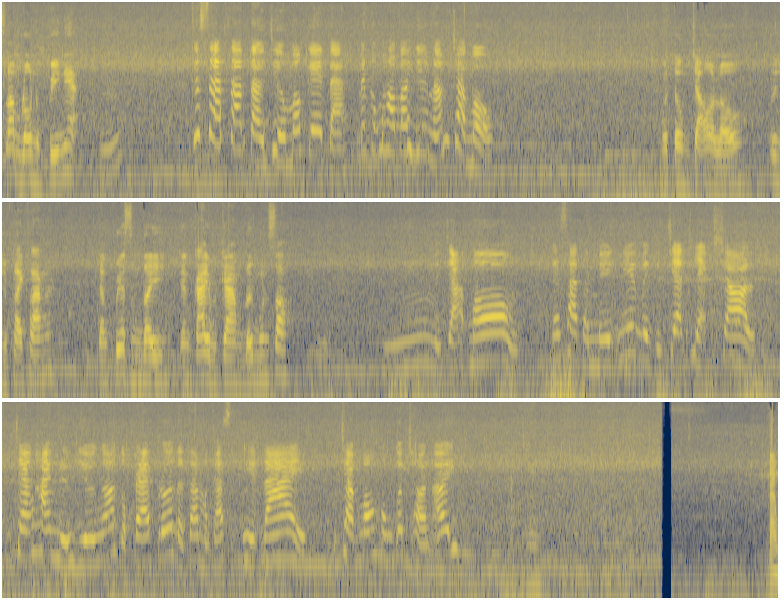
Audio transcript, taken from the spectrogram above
ស្លាប់ម្ដងទាំងពីរនាក់គឺស្រាប់ស្រាប់ទៅជឿមកគេតាមានកំហុសរបស់យើងណាំចាបងមើលទៅម្ចាស់អូឡូដូចជាផ្លែខ្លាំងណាហទាំងពាក្យសម្ដីទាំងកាយវិការមិនដូចមុនសោះម្ចាស់បងតែសារតែមេឃនេះវាត្រជាក់ធ្លាក់ខ្យល់អញ្ចឹងឲ្យមនុស្សយើងក៏ប្រែប្រួលទៅតាមអាកាសធាតុដែរម្ចាស់បងកុំគិតច្រើនអីតាម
